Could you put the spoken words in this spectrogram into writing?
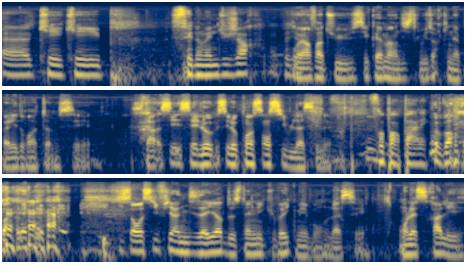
euh, qui est, qui est, pff, phénomène du genre. On peut dire. Ouais, enfin, tu, c'est quand même un distributeur qui n'a pas les droits, Tom. C'est, c'est, le, le point sensible là. Le... Faut pas en parler. Faut pas en parler. qui sort aussi Fear and Desire de Stanley Kubrick, mais bon, là, c'est, on laissera les,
